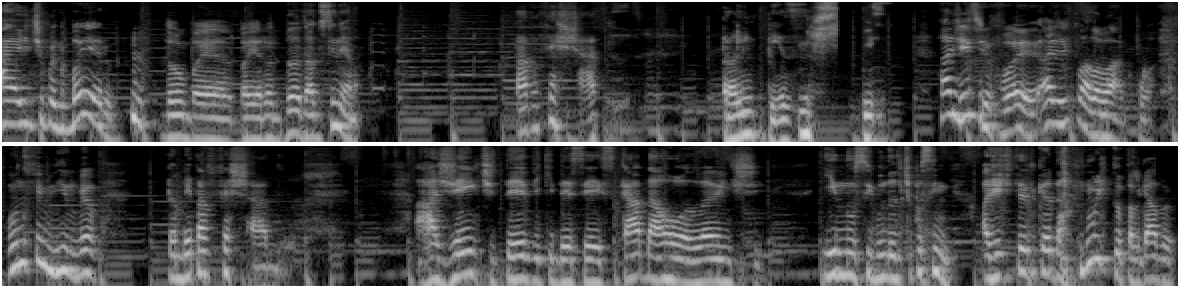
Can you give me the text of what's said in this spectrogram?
Aí a gente foi no banheiro. Do banhe- banheiro do, do cinema. Tava fechado. Pra limpeza. A gente foi, a gente falou, ah, pô, no feminino mesmo. Também tava fechado. A gente teve que descer a escada rolante. E no segundo, tipo assim, a gente teve que andar muito, tá ligado?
